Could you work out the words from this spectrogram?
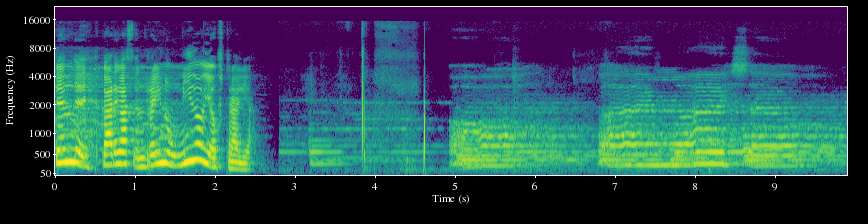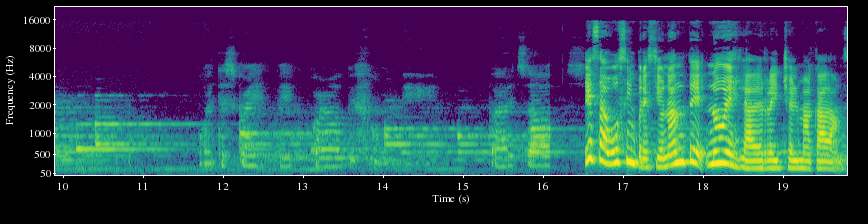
10 de descargas en Reino Unido y Australia. Esa voz impresionante no es la de Rachel McAdams,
